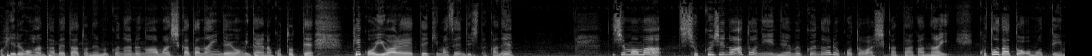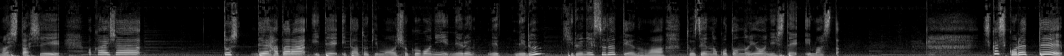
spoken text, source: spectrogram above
お昼ご飯食べた後眠くなるのはまあ仕方ないんだよみたいなことって結構言われてきませんでしたかね？私もまあ食事の後に眠くなることは仕方がないことだと思っていましたし、まあ、会社とで働いていた時も食後に寝る寝寝る？昼寝するっていうのは当然のことのようにしていました。しかしこれって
